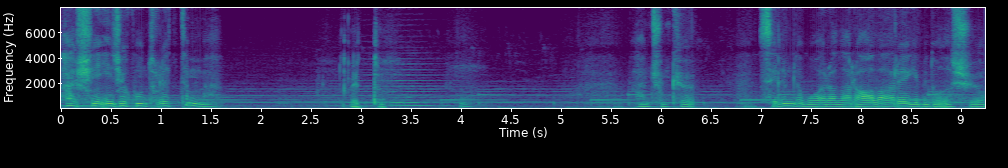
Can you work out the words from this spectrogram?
her şeyi iyice kontrol ettin mi? Ettim. Ben çünkü Selim de bu aralar avare gibi dolaşıyor.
